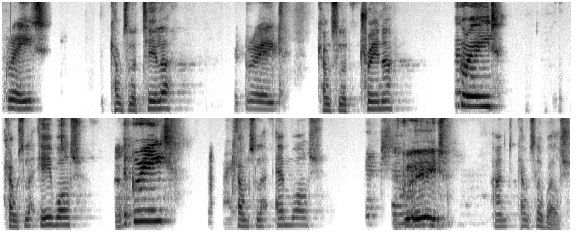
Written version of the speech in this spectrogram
Agreed. Councillor Taylor. Agreed. Councillor Trainer. Agreed. Councillor A. Walsh. Agreed. Councillor M. Walsh. Agreed. And Councillor Welsh.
